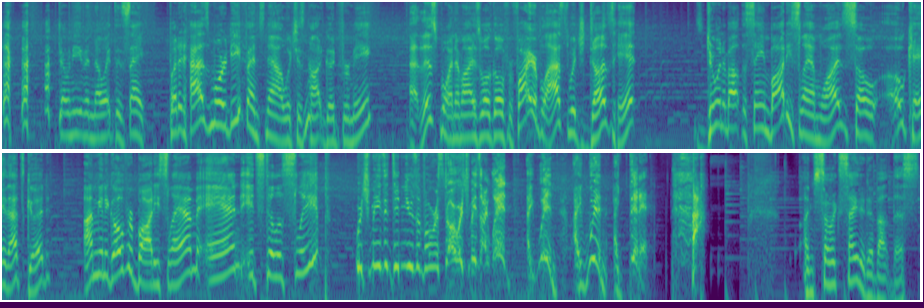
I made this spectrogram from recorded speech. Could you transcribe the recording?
don't even know what to say. But it has more defense now, which is not good for me. At this point, I might as well go for Fire Blast, which does hit. Doing about the same Body Slam was, so okay, that's good. I'm to go for Body Slam, and it's still asleep, which means it didn't use a full restore, which means I win! I win! I win! I did it! Ha! I'm so excited about this.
